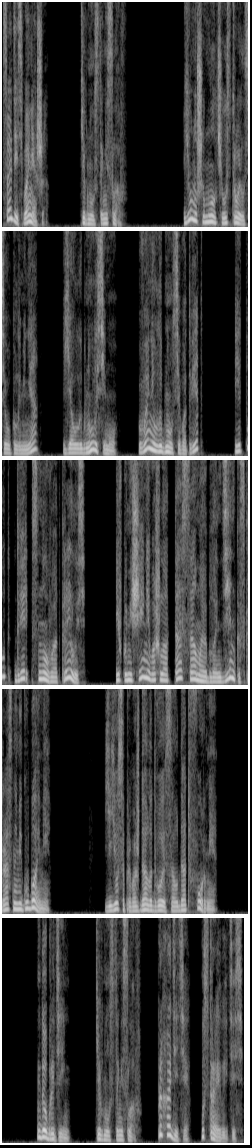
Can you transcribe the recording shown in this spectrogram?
«Садись, Ваняша», — кивнул Станислав. Юноша молча устроился около меня, я улыбнулась ему, Ваня улыбнулся в ответ, и тут дверь снова открылась, и в помещение вошла та самая блондинка с красными губами. Ее сопровождало двое солдат в форме. «Добрый день», — кивнул Станислав. «Проходите, устраивайтесь».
